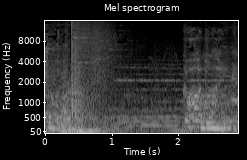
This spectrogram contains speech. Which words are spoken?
Destroyed. Godlike.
